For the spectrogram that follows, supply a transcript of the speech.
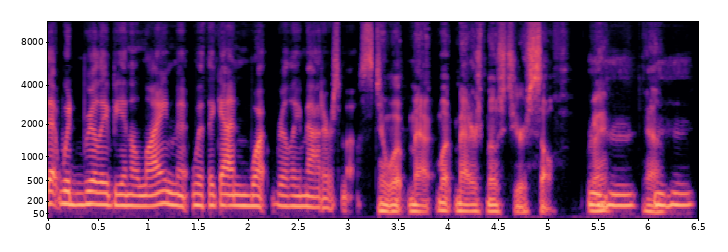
that would really be in alignment with again what really matters most. And what ma- what matters most to yourself, right? Mhm, Yeah. mhm.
